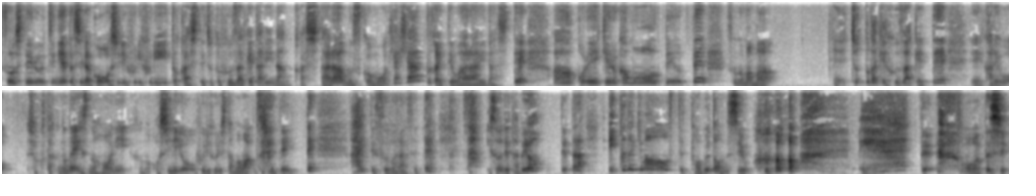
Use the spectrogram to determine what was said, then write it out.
そうしているうちに私がこうお尻フリフリとかしてちょっとふざけたりなんかしたら息子もヒャヒャとか言って笑い出してああこれいけるかもって言ってそのまま、えちょっとだけふざけて、え彼を食卓のね椅子の方にそのお尻をフリフリしたまま 連れて行ってはいって座らせてさあ急いで食べようって言ったら「いただきます」って食べたんですよ。えーって。もう私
